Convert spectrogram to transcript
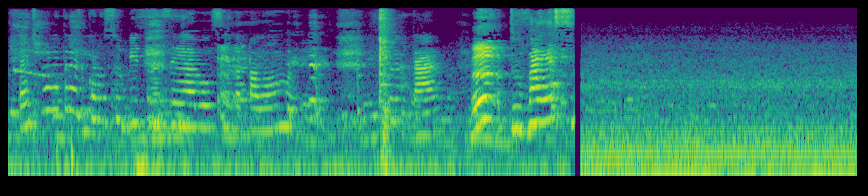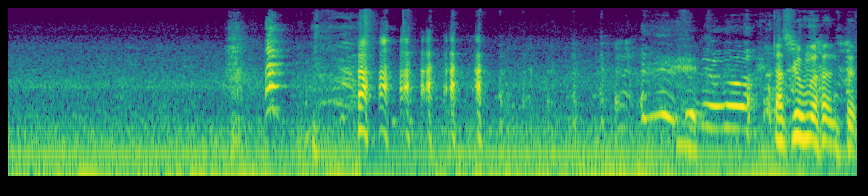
Pede pra ela trazer quando subir trazer a bolsinha da Paloma. Tá? Tu vai assim. Tá filmando.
